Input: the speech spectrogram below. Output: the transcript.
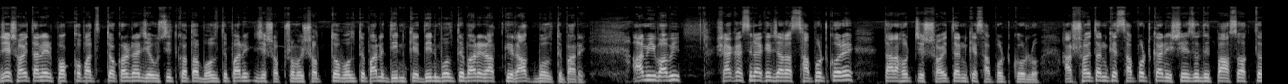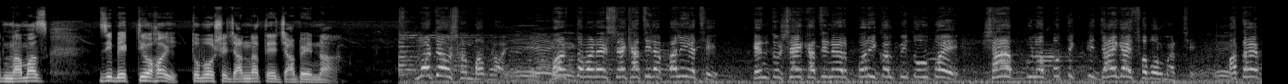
যে শয়তানের পক্ষপাতিত্ব করে না, যে উচিত কথা বলতে পারে, যে সবসময় সত্য বলতে পারে, দিনকে দিন বলতে পারে, রাতকে রাত বলতে পারে। আমি ভাবি, শেখ হাসিনাকে যারা সাপোর্ট করে, তারা হচ্ছে শয়তানকে সাপোর্ট করল। আর শয়তানকে সাপোর্টকারী সে যদি পাঁচ অক্তর নামাজ যে ব্যক্তিও হয়, তবুও সে জান্নাতে যাবে না। মোটেও সম্ভব নয়। বর্তমানে শেখ হাসিনা পালিয়েছে। কিন্তু শেখ হাসিনার পরিকল্পিত উপায়ে সাপগুলো প্রত্যেকটি জায়গায় সবল মারছে। অতএব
